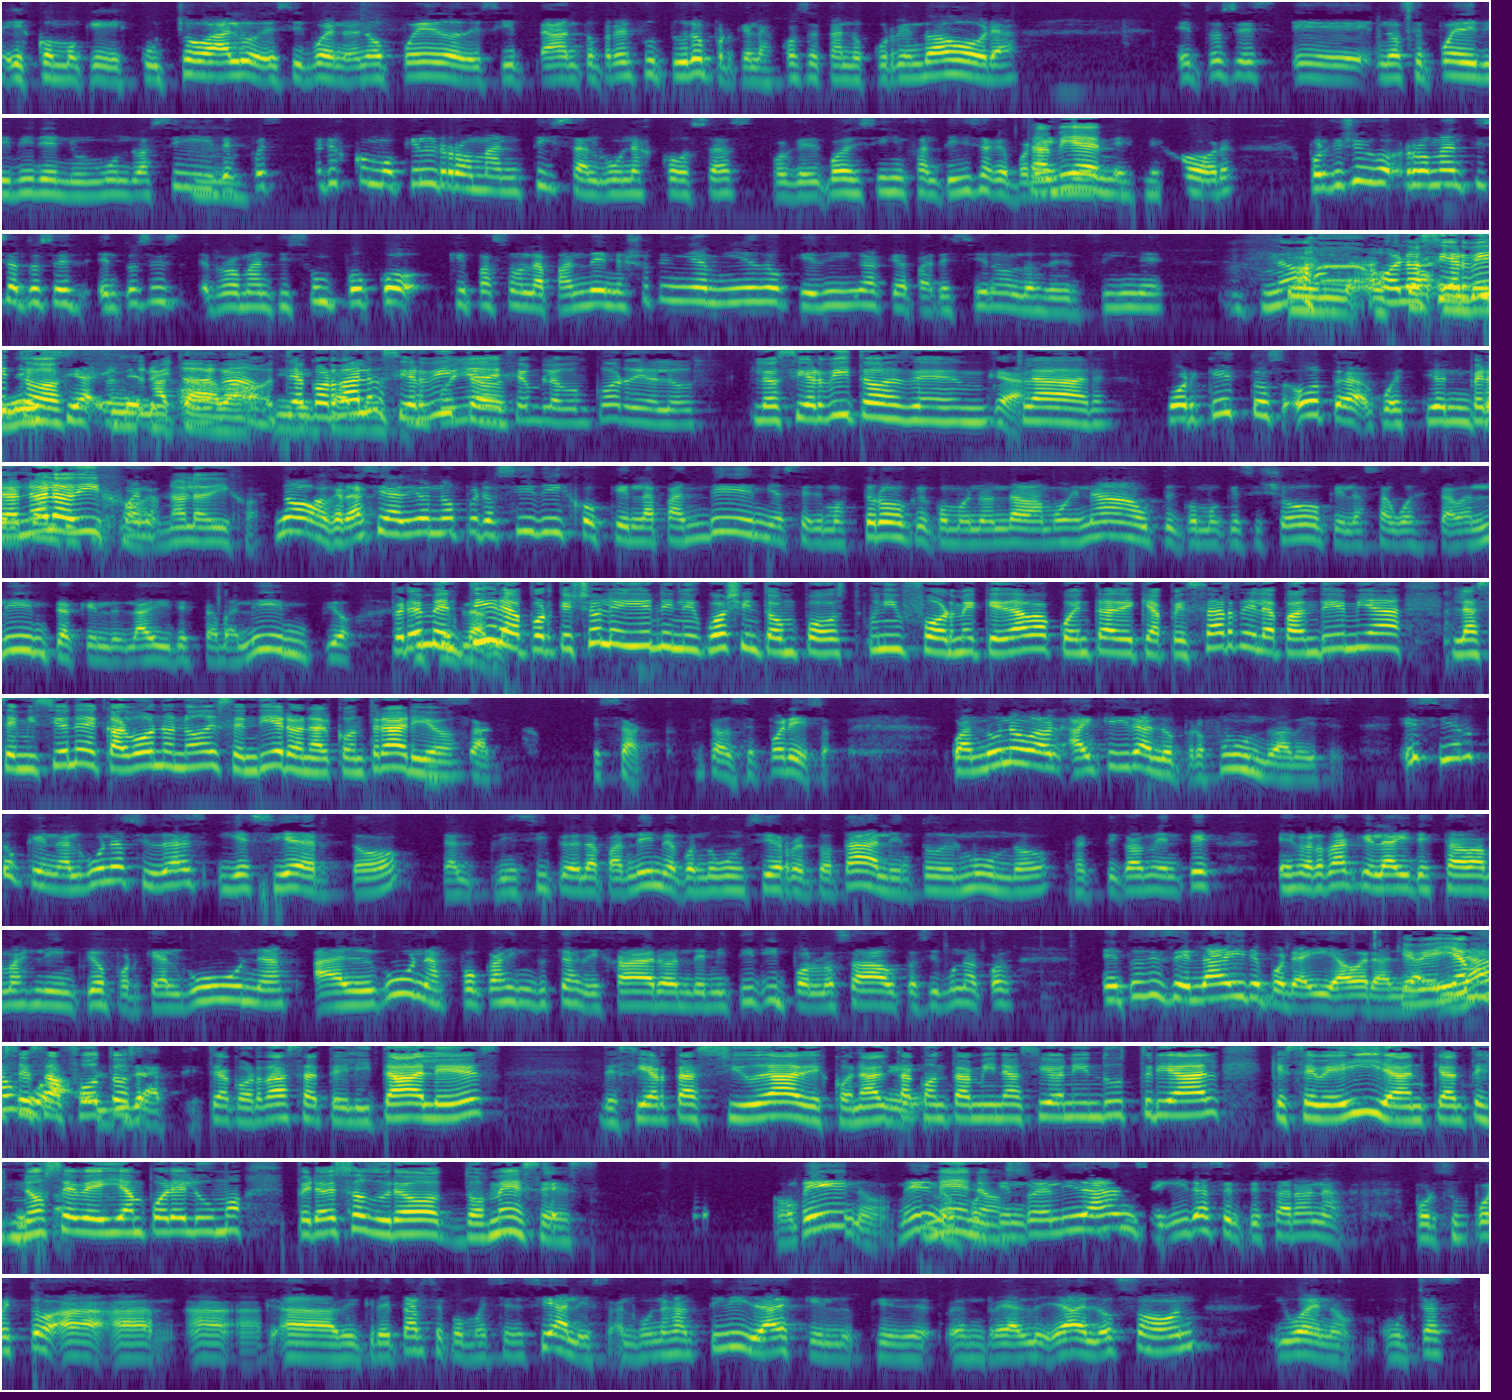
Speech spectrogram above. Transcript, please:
es como que escuchó algo, decir, bueno, no puedo decir tanto para el futuro porque las cosas están ocurriendo ahora, entonces eh, no se puede vivir en un mundo así. Mm. Después, pero es como que él romantiza algunas cosas, porque vos decís infantiliza que por ahí es mejor, Porque yo digo, romantiza, entonces, entonces romantizó un poco qué pasó en la pandemia. Yo tenía miedo que diga que aparecieron los delfines. No, o, los ciervitos. ¿Te acordás los ciervitos? De ejemplo, Concordia, los... Los ciervitos, en, claro porque esto es otra cuestión Pero no lo dijo, no lo dijo. No, gracias a Dios no, pero sí dijo que en la pandemia se demostró que como no andábamos en auto y como qué sé yo, que las aguas estaban limpias, que el aire estaba limpio. Pero es mentira, porque yo leí en el Washington Post un informe que daba cuenta de que a pesar de la pandemia las emisiones de carbono no descendieron, al contrario. Exacto, exacto. Entonces, por eso, cuando uno va, hay que ir a lo profundo a veces. Es cierto que en algunas ciudades, y es cierto, al principio de la pandemia, cuando hubo un cierre total en todo el mundo prácticamente, es verdad que el aire estaba más limpio porque algunas, algunas pocas industrias dejaron de emitir y por los autos y una cosa. Entonces el aire por ahí ahora. Que veíamos esas fotos, ¿te acordás? Satelitales de ciertas ciudades con alta contaminación industrial que se veían, que antes no se veían por el humo, pero eso duró dos meses. O menos, menos, menos. porque en realidad enseguida se empezaron a, por supuesto, a, decretarse como esenciales algunas actividades que, en realidad lo son, y bueno, muchas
